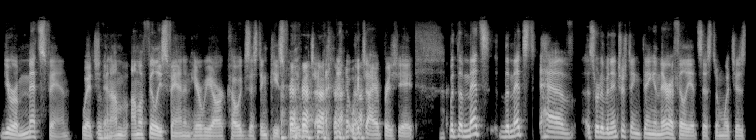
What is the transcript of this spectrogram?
you're a Mets fan, which Mhm. and I'm I'm a Phillies fan, and here we are coexisting peacefully, which I, which I appreciate. But the Mets the Mets have a sort of an interesting thing in their affiliate system, which is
